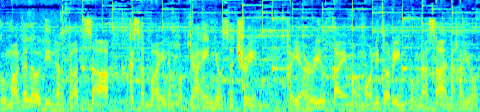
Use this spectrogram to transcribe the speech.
Gumagalaw din ang dot sa app kasabay ng pagbiyahe nyo sa train kaya real-time ang monitoring kung nasaan na kayo.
